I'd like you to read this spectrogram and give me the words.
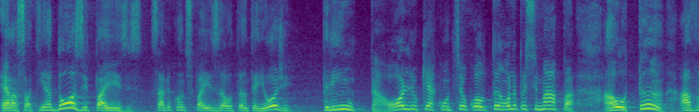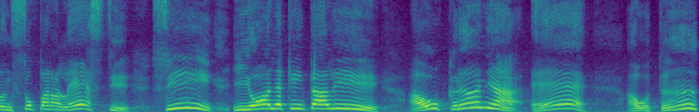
Ela só tinha 12 países. Sabe quantos países a OTAN tem hoje? 30. Olha o que aconteceu com a OTAN, olha para esse mapa. A OTAN avançou para leste. Sim, e olha quem está ali. A Ucrânia. É, a OTAN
